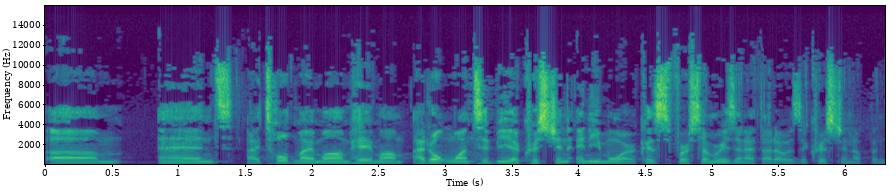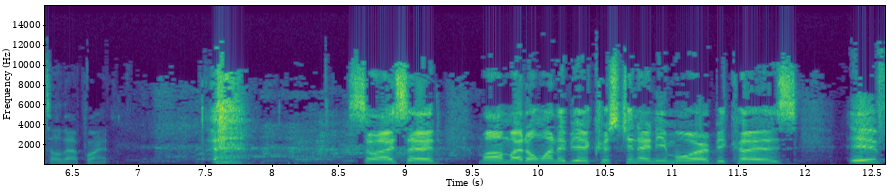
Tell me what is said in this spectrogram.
Um, and I told my mom, hey, mom, I don't want to be a Christian anymore because for some reason I thought I was a Christian up until that point. so I said, Mom, I don't want to be a Christian anymore because if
